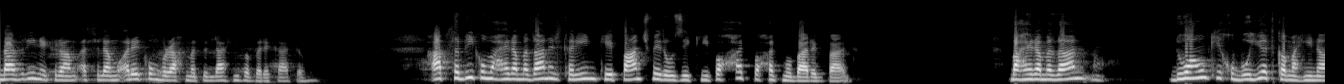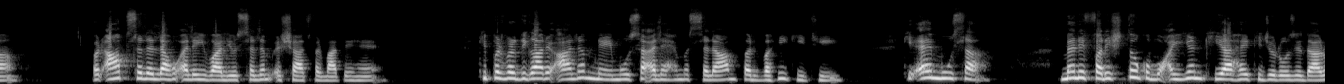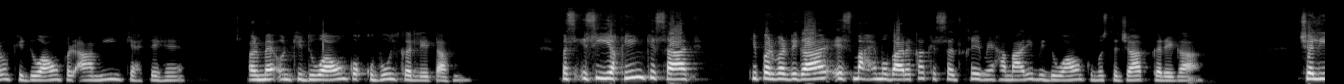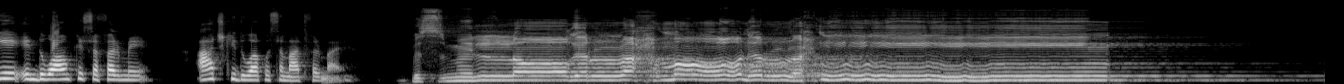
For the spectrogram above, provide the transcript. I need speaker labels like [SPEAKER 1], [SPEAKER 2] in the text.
[SPEAKER 1] नाजरीन इकराम, अस्सलाम वालेकुम वरहमतुल्लाहि वबरकातुहू। आप सभी को माह रमज़ान करीम के पाँचवें रोज़े की बहुत बहुत मुबारकबाद। माह रमज़ान दुआओं की कबूलियत का महीना और आप सल्लल्लाहु अलैहि वसल्लम इरशाद फरमाते हैं कि परवरदिगार आलम ने मूसा अलैहिस्सलाम पर वही की थी कि, ए मूसा, मैंने फरिश्तों को मुअय्यन किया है कि जो रोज़ेदारों की दुआओं पर आमीन कहते हैं और मैं उनकी दुआओं को कबूल कर लेता हूँ। बस इसी यकीन के साथ कि परवरदिगार इस माह मुबारक के सदक़े में हमारी भी दुआओं को मुस्तजाब करेगा। चलिए इन दुआओं के सफ़र में आज की दुआ को समात फरमाएँ।
[SPEAKER 2] बिस्मिल्लाहिर्रहमानिर्रहीम।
